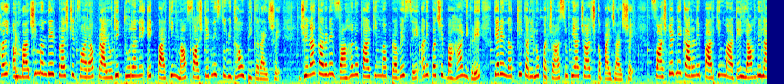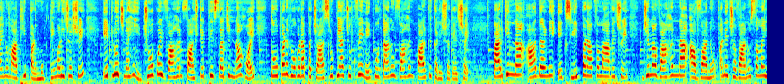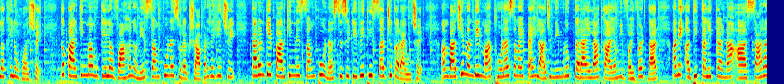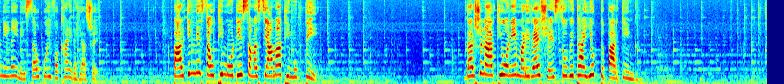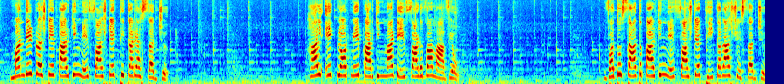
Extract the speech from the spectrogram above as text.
હાલ અંબાજી મંદિર ટ્રસ્ટ દ્વારા પ્રાયોગિક ધોરણે એક પાર્કિંગમાં ફાસ્ટેગની સુવિધા ઊભી કરાઈ છે. જેના કારણે વાહનો પાર્કિંગમાં પ્રવેશે અને પછી બહાર નીકળે ત્યારે નક્કી કરેલો પચાસ રૂપિયા ચાર્જ કપાઈ જાય છે. ફાસ્ટેગને કારણે પાર્કિંગ માટે લાંબી લાઈનોમાંથી પણ મુક્તિ મળી જશે. એટલું જ નહીં, જો કોઈ વાહન ફાસ્ટેગથી સજ્જ ન હોય, તો પણ રોકડા પચાસ રૂપિયા ચૂકવીને પોતાનું વાહન પાર્ક કરી શકે છે. પાર્કિંગના આ દરની એક સ્લીપ પણ આપવામાં આવે છે, જેમાં વાહનના આવવાનો અને જવાનો સમય લખેલો હોય છે. તો પાર્કિંગમાં મૂકેલા વાહનોને સંપૂર્ણ સુરક્ષા પણ રહે છે, કારણ કે પાર્કિંગને સંપૂર્ણ સીસીટીવીથી સજ્જ કરાયું છે. અંબાજી મંદિરમાં થોડા સમય પહેલા જ નિમણૂક કરાયેલા કાયમી વહીવટદાર અને અધિક કલેક્ટરના આ સારા નિર્ણયને સૌ કોઈ વખાણી રહ્યા છે. પાર્કિંગની સૌથી મોટી સમસ્યામાંથી મુક્તિ દર્શનાર્થીઓને મળી રહેશે સુવિધાયુક્ત પાર્કિંગ. મંદિર ટ્રસ્ટે પાર્કિંગને ફાસ્ટેગથી કર્યા સજ્જ. હાલ એક પ્લોટને પાર્કિંગ માટે ફાળવવામાં આવ્યો. વધુ સાત પાર્કિંગને ફાસ્ટેગથી કરાશે સજ્જ.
